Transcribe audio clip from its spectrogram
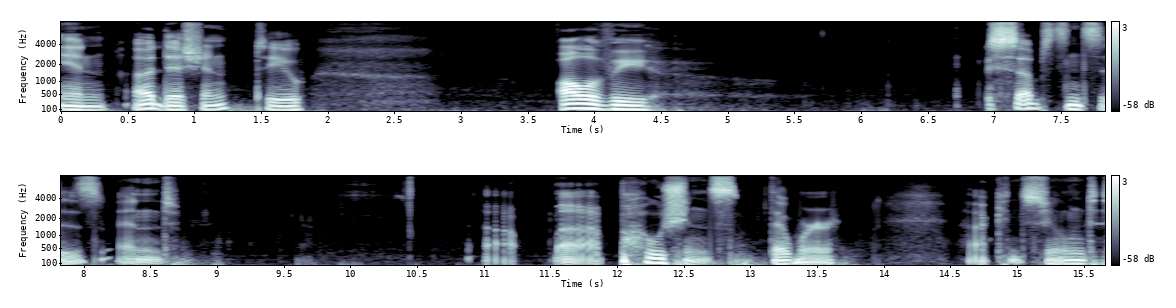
in addition to all of the substances and uh, potions that were uh, consumed.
